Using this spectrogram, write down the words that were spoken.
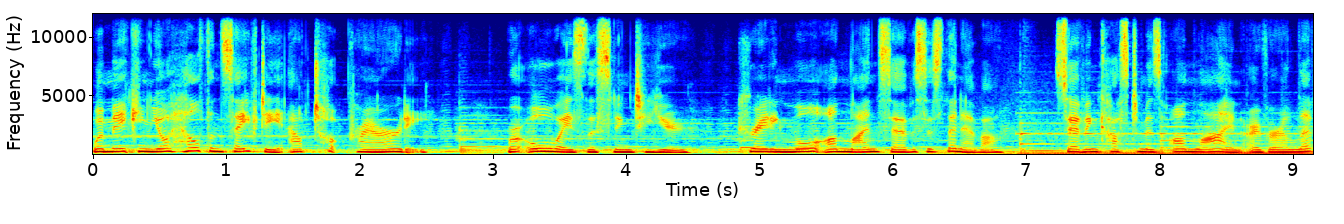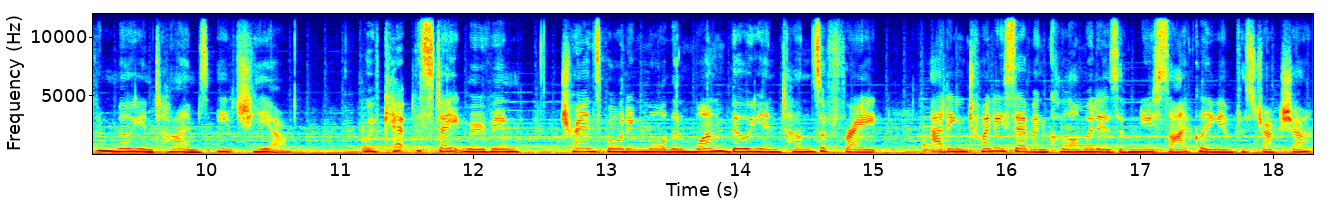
We're making your health and safety our top priority. We're always listening to you, creating more online services than ever, serving customers online over 11 million times each year. We've kept the state moving, transporting more than 1 billion tonnes of freight, adding 27 kilometres of new cycling infrastructure,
